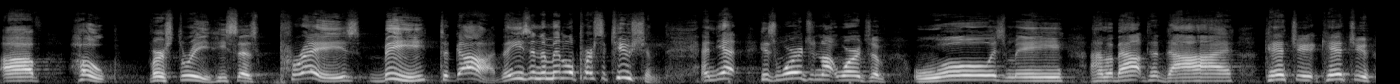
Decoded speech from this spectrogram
of hope. Verse 3, he says, Praise be to God. Now, he's in the middle of persecution, and yet his words are not words of, Woe is me. I'm about to die. Can't you, can't you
